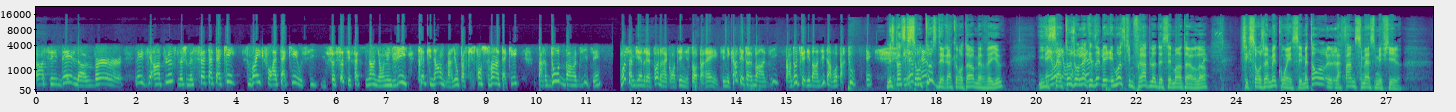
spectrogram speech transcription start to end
Ah, c'est des lovers. Là, il dit, en plus, là, je me suis fait attaquer. Souvent, ils se font attaquer aussi. Ça, ça c'est fascinant. Ils ont une vie trépidante, Mario, parce qu'ils se font souvent attaquer par d'autres bandits, tu sais. Moi, ça me viendrait pas de raconter une histoire pareille. Mais quand tu es un bandit, sans doute que des bandits t'en voient partout. Mais c'est parce qu'ils sont bref. tous des raconteurs merveilleux. Ils, Ben oui, on toujours là Et moi, ce qui me frappe là, de ces menteurs-là, Ouais. c'est qu'ils sont jamais coincés. Mettons, la femme se met à se méfier. Là.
